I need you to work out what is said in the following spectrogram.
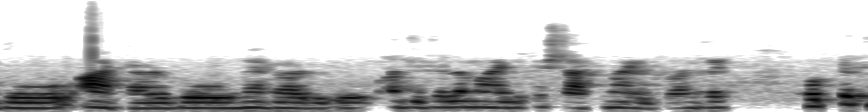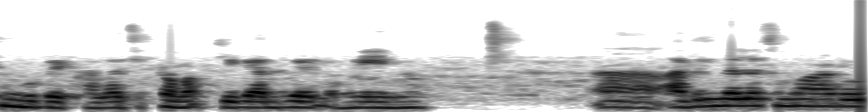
ಇದು ಆಟ ಆಡೋದು ನೆಗಾಡೋದು, ಅದಿದೆಲ್ಲ ಮಾಡಲಿಕ್ಕೆ ಸ್ಟಾರ್ಟ್ ಮಾಡಿದ್ರು. ಅಂದರೆ ಹೊಟ್ಟೆ ತುಂಬಬೇಕಲ್ಲ ಚಿಕ್ಕ ಮಕ್ಕಳಿಗೆ ಅದುವೇ ಅಲ್ಲ ಮೇನು ಅದರಿಂದೆಲ್ಲ ಸುಮಾರು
